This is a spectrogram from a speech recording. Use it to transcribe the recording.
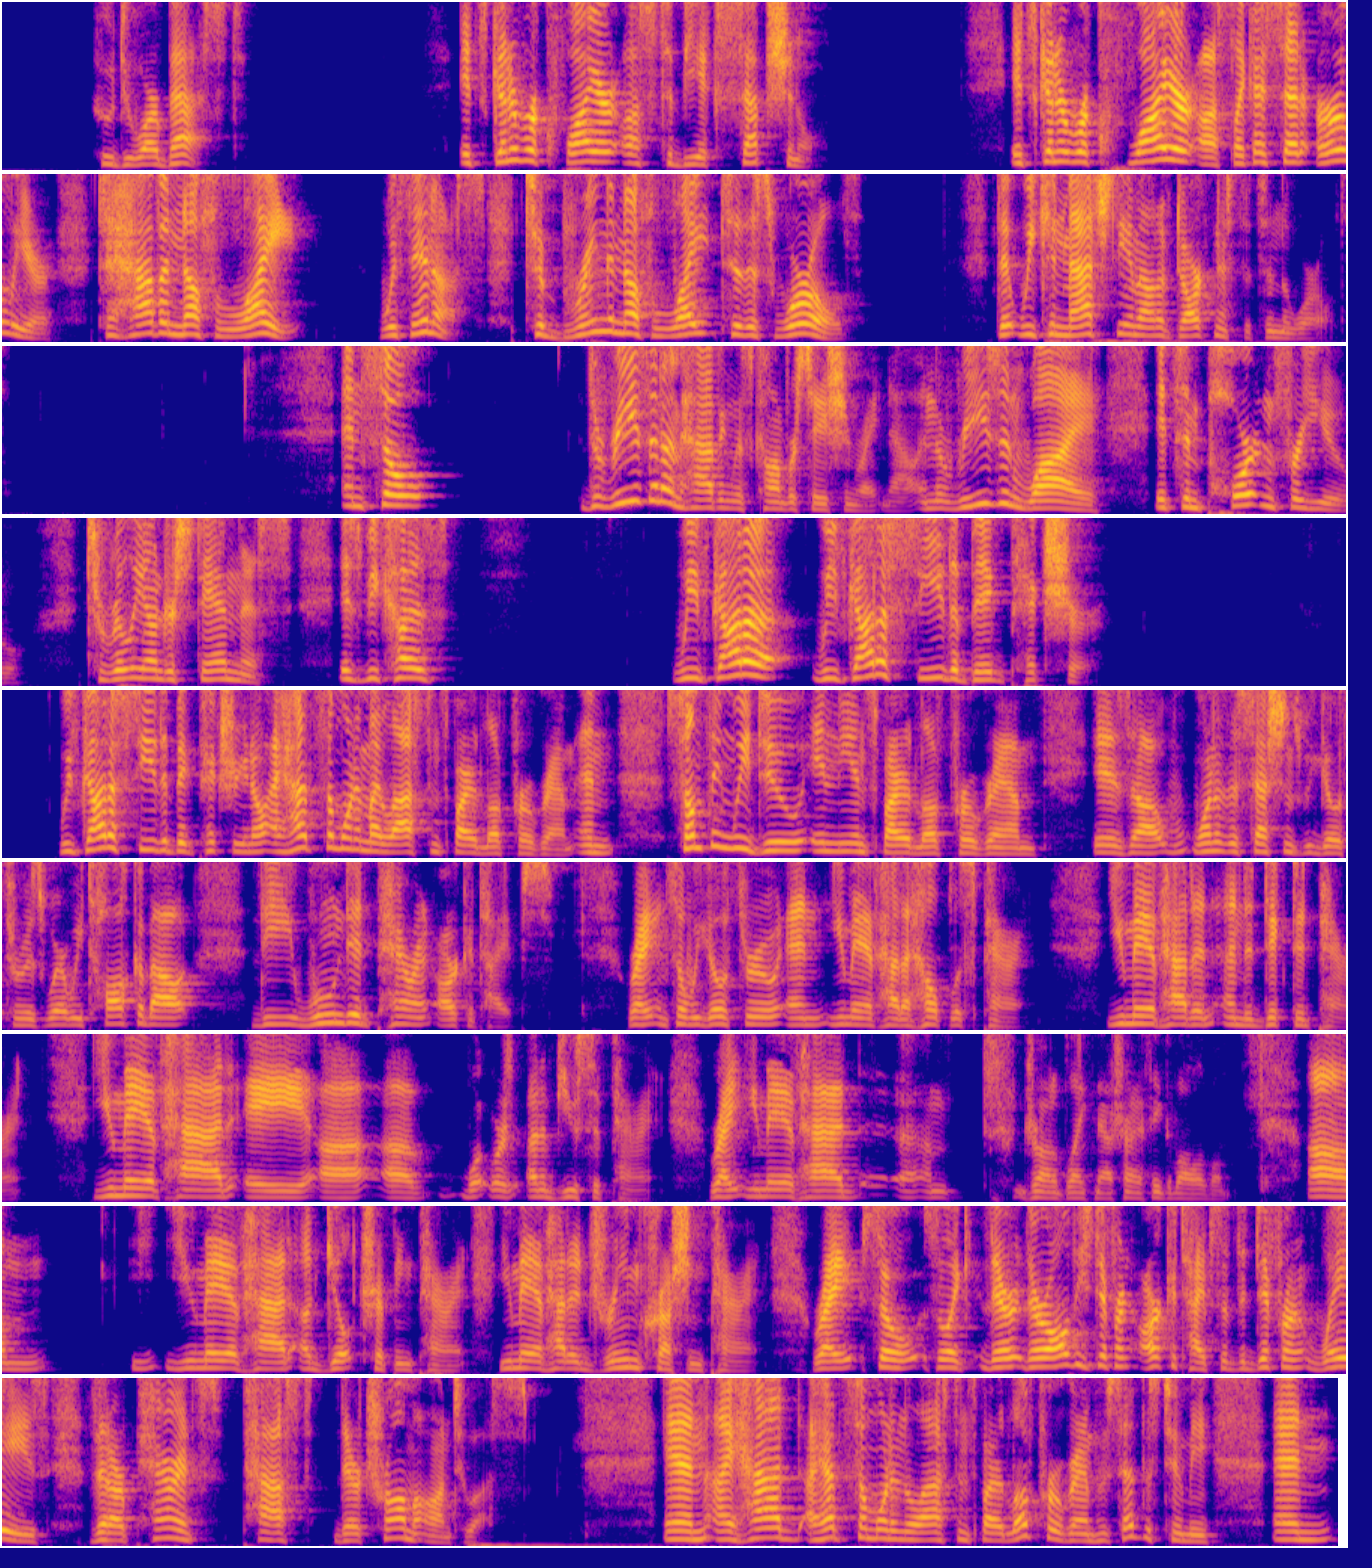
who do our best. It's going to require us to be exceptional. It's going to require us, like I said earlier, to have enough light within us, to bring enough light to this world that we can match the amount of darkness that's in the world. And so, the reason I'm having this conversation right now, and the reason why it's important for you to really understand this, is because we've got to we've got to see the big picture We've got to see the big picture. You know, I had someone in my last Inspired Love program, and something we do in the Inspired Love program is uh, one of the sessions we go through is where we talk about the wounded parent archetypes, right? And so we go through, and you may have had a helpless parent, you may have had an, an addicted parent, you may have had a, uh, a what was an abusive parent, right? You may have had. Uh, I'm drawing a blank now, trying to think of all of them. Um, you may have had a guilt tripping parent you may have had a dream crushing parent right so so like there there are all these different archetypes of the different ways that our parents passed their trauma onto us and i had i had someone in the last inspired love program who said this to me and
